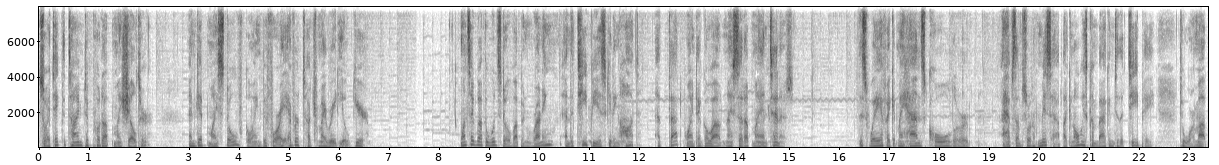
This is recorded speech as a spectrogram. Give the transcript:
So I take the time to put up my shelter and get my stove going before I ever touch my radio gear. Once I've got the wood stove up and running and the teepee is getting hot, at that point I go out and I set up my antennas. This way, if I get my hands cold or I have some sort of mishap, I can always come back into the teepee to warm up.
